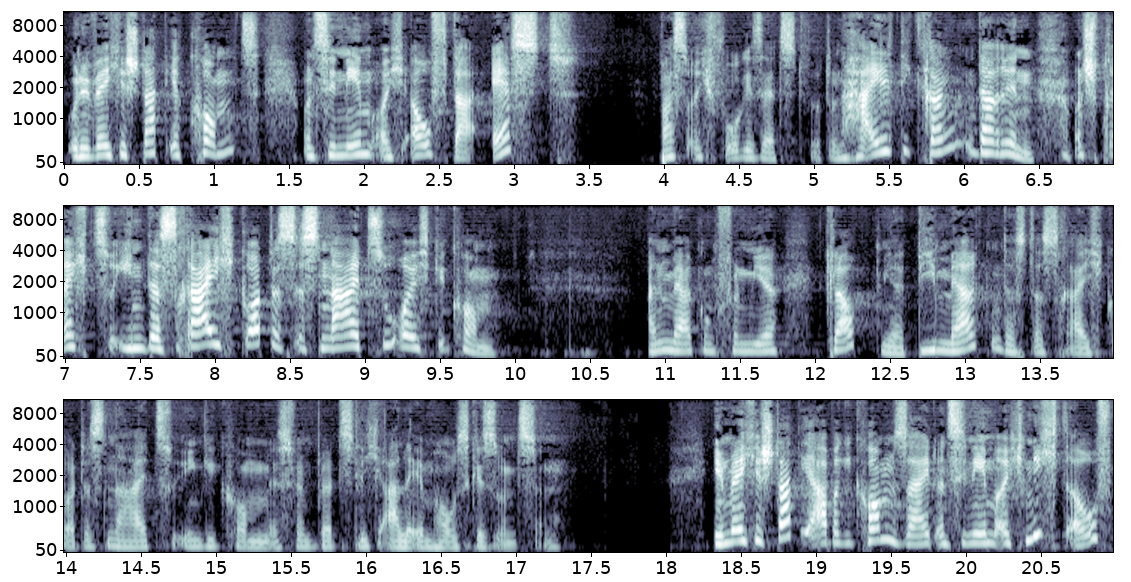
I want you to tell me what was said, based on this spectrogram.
Und in welche Stadt ihr kommt und sie nehmen euch auf, da esst was euch vorgesetzt wird und heilt die Kranken darin und sprecht zu ihnen, das Reich Gottes ist nahe zu euch gekommen. Anmerkung von mir, glaubt mir, die merken, dass das Reich Gottes nahe zu ihnen gekommen ist, wenn plötzlich alle im Haus gesund sind. In welche Stadt ihr aber gekommen seid und sie nehmen euch nicht auf,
